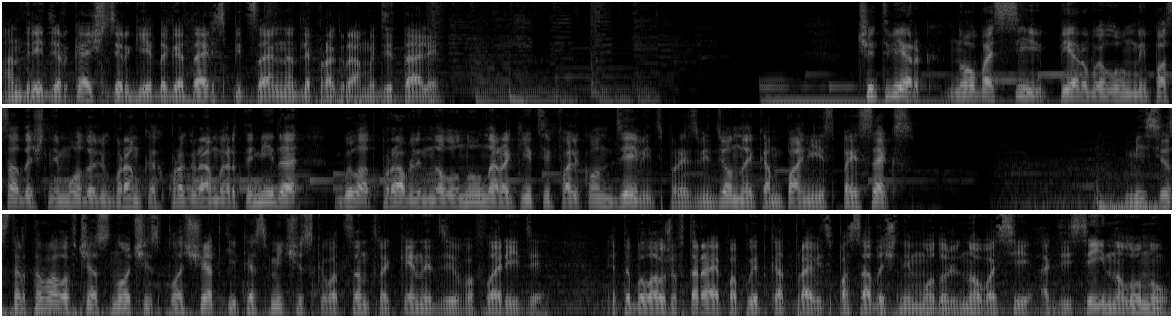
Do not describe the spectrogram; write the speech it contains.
Андрей Деркач, Сергей Доготарь специально для программы «Детали». Четверг Нова-Си, первый лунный посадочный модуль в рамках программы Артемида, был отправлен на Луну на ракете Falcon 9, произведенной компанией SpaceX. Миссия стартовала в час ночи с площадки космического центра Кеннеди во Флориде. Это была уже вторая попытка отправить посадочный модуль Нова-Си «Одиссей» на Луну.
